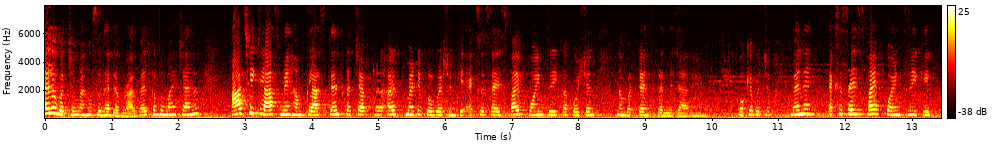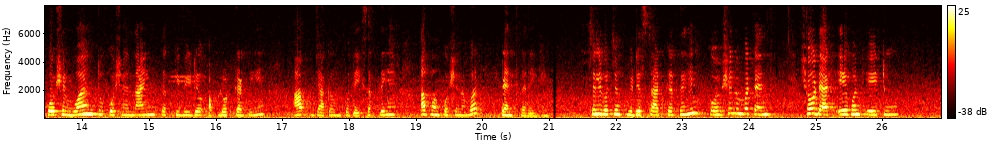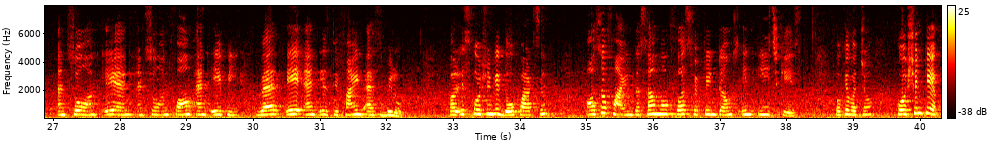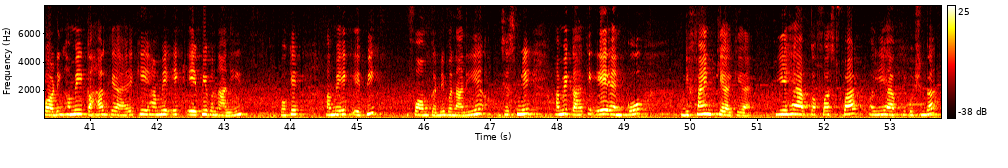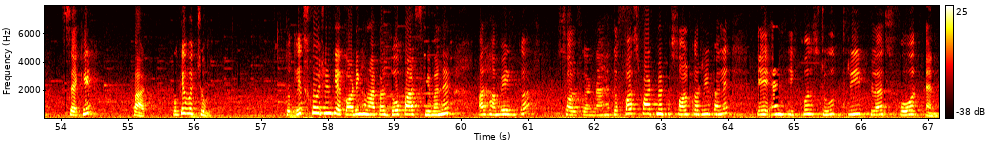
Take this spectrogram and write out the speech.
Hello बच्चों, मैं हूँ Sudha Dabral. Welcome to my channel आज की क्लास में हम क्लास टेंथ का चैप्टर अरिथमेटिक प्रोग्रेशन के एक्सरसाइज 5.3 का क्वेश्चन नंबर टेंथ करने जा रहे हैं। ओके बच्चों, मैंने एक्सरसाइज 5.3 के question one two question nine तक की वीडियो अपलोड कर दी है। आप जाकर उनको देख सकते हैं। अब हम क्वेश्चन नंबर टेंथ करेंगे। चलिए बच्चों वीडियो स्टार्ट करते हैं। Question number tenth show that A one A two and so on an and so on, form an AP where N is defined as below और इस क्वेश्चन के दो parts हैं. Also find the sum of first 15 terms in each case okay बच्चों. Question के according हमें कहा गया है कि हमें एक एपी बनानी है. Okay okay? हमें एक एपी फॉर्म करनी, बनानी है, जिसमें हमें कहा कि ए एन को डिफाइन किया गया है. ये है आपका फ़र्स्ट पार्ट और ये है आपके क्वेश्चन का सेकेंड पार्ट ओके बच्चों? तो इस क्वेश्चन के अकॉर्डिंग हमारे पास दो पार्ट्स गिवन है और हमें इनका सॉल्व करना है। तो फ़र्स्ट पार्ट में सॉल्व कर रही हूँ पहले। A N equals to three plus four N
